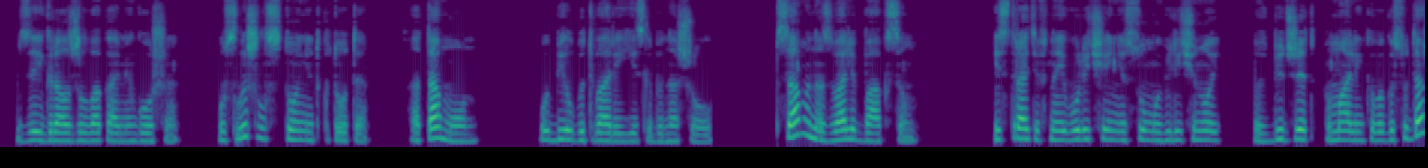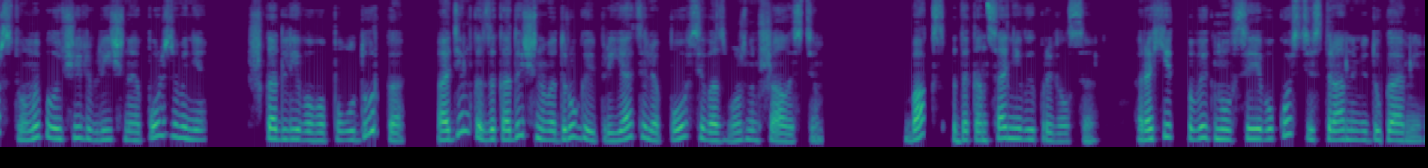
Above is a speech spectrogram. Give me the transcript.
— заиграл желваками Гоша. Услышал, стонет кто-то, а там он. Убил бы твари, если бы нашел. Пса мы назвали Баксом. Истратив на его лечение сумму величиной в бюджет маленького государства, мы получили в личное пользование шкодливого полудурка, а Димка закадычного друга и приятеля по всевозможным шалостям. Бакс до конца не выправился. Рахит выгнул все его кости странными дугами,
